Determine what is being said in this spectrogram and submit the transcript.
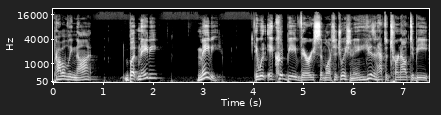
Probably not. But maybe. Maybe. It would it could be a very similar situation. And he doesn't have to turn out to be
